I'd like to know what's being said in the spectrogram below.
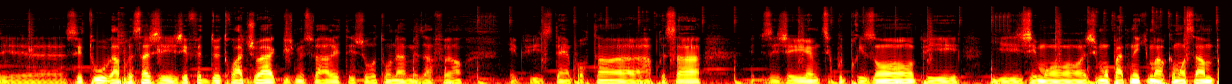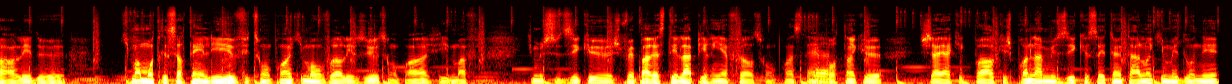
Euh, c'est tout. Après ça, j'ai fait deux, trois tracks, puis je me suis arrêté, je suis retourné à mes affaires. Et puis c'était important. Euh, après ça, j'ai eu un petit coup de prison, puis j'ai mon, mon qui m'a commencé à me parler de. qui m'a montré certains livres, tu comprends, qui m'a ouvert les yeux, tu comprends. Puis il je me suis dit que je ne pouvais pas rester là puis rien faire, tu comprends? C'était important que j'aille à quelque part, que je prenne la musique, que c'est un talent qui m'est donné,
